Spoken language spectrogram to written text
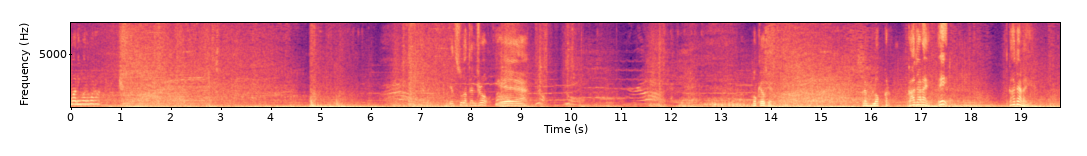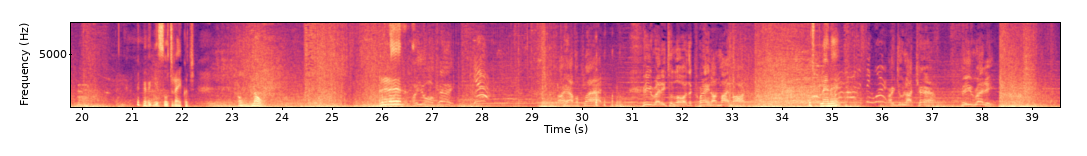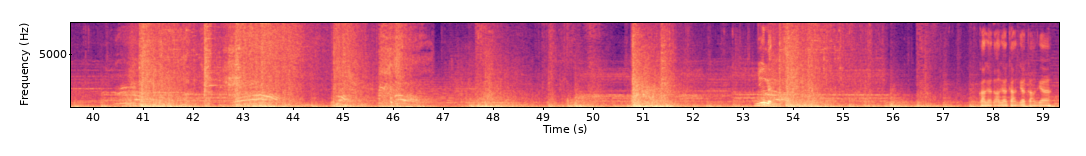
ई मार ई मार ई मार Getsuga Tensho yeah. Okay okay अरे ब्लॉक कर कहाँ जा रहा है? ए कहाँ जा रहा है ये? ये सोच रहा है कुछ। ओह नो अरे plan. Be ready to lower the crane on my mark. कुछ प्लान है How this thing works? I do not care. Be ready. ये ले कहाँ गया कहाँ गया कहाँ गया कहाँ गया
